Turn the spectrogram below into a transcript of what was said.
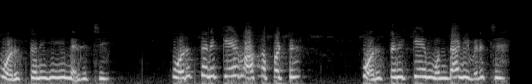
ஒருத்தனையே நினைச்சு ஒருத்தனுக்கே வாக்கப்பட்டு ஒருத்தனுக்கே முந்தாணி விரிச்சு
